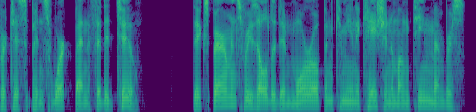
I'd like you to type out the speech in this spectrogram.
Participants' work benefited too. The experiments resulted in more open communication among team members,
